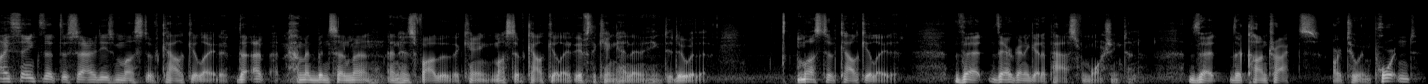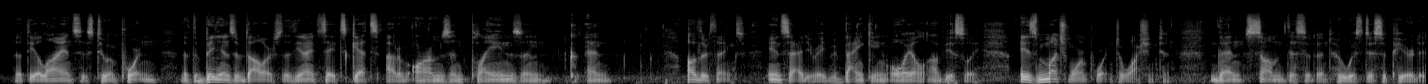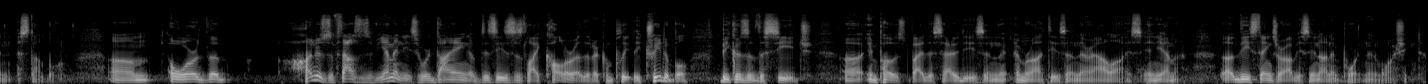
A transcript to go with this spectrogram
I think that the Saudis must have calculated, that uh, bin Salman and his father, the king, must have calculated, if the king had anything to do with it, must have calculated that they're going to get a pass from Washington, that the contracts are too important, that the alliance is too important, that the billions of dollars that the United States gets out of arms and planes and, and other things in Saudi Arabia, banking, oil, obviously, is much more important to Washington than some dissident who was disappeared in Istanbul. Um, or the hundreds of thousands of Yemenis who are dying of diseases like cholera that are completely treatable because of the siege uh, imposed by the Saudis and the Emiratis and their allies in Yemen. Uh, these things are obviously not important in Washington.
